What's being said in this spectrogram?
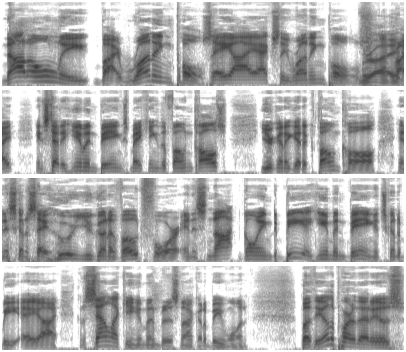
Not only by running polls, AI actually running polls, Right. right? Instead of human beings making the phone calls, you're going to get a phone call and it's going to say, "Who are you going to vote for?" And it's not going to be a human being; it's going to be AI. It's going to sound like a human, but it's not going to be one. But the other part of that is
